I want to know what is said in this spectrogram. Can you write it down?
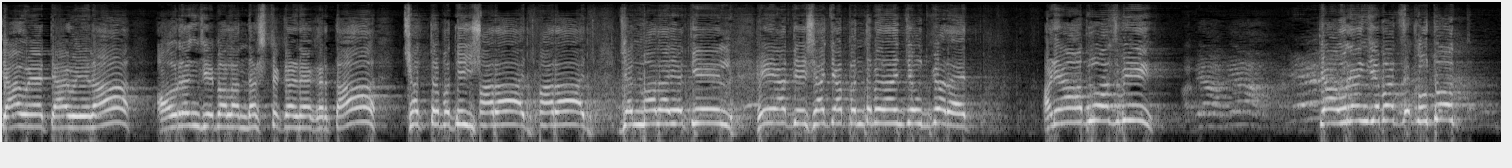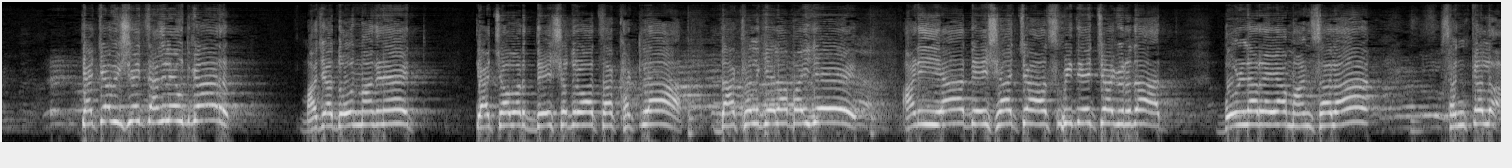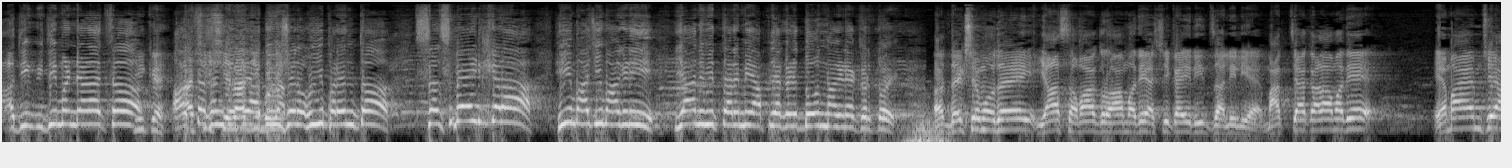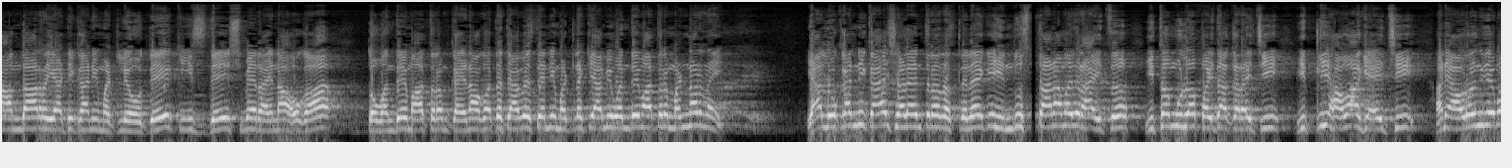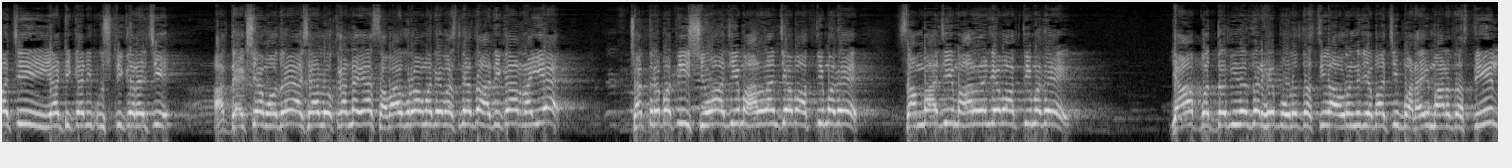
त्यावेळे त्यावेळेला औरंगजेबाला नष्ट करण्याकरता छत्रपती महाराज महाराज जन्माला येतील. हे या देशाच्या पंतप्रधानांचे उद्गार आहेत. आणि हा अबू आझमी. त्या औरंगजेबाचं कौतुक. त्याच्याविषयी चांगले उद्गार. माझ्या दोन मागण्या आहेत. त्याच्यावर देशद्रोहाचा खटला दाखल केला पाहिजे. आणि या देशाच्या अस्मितेच्या विरोधात बोलणाऱ्या या माणसाला संकल अधि विधिमंडळाचं अर्थसंकल्प. अधिवेशन होईपर्यंत सस्पेंड करा. ही माझी मागणी. या निमित्ताने मी आपल्याकडे दोन मागण्या करतोय. अध्यक्ष महोदय या सभागृहामध्ये अशी काही रीत झालेली आहे. मागच्या काळामध्ये एमआयएमचे आमदार या ठिकाणी म्हटले होते की इस देश में रहना होगा तो वंदे मातरम कहना होगा. तर त्यावेळेस त्यांनी म्हटलं की आम्ही वंदे मातरम म्हणणार नाही. या लोकांनी काय षडयंत्र रचलेलं आहे की हिंदुस्थानामध्ये राहायचं इथं मुलं पैदा करायची इथली हवा घ्यायची आणि औरंगजेबाची या ठिकाणी पुष्टी करायची. अध्यक्ष महोदय अशा लोकांना या सभागृहामध्ये बसण्याचा अधिकार नाहीये. छत्रपती शिवाजी महाराजांच्या बाबतीमध्ये संभाजी महाराजांच्या बाबतीमध्ये या पद्धतीने जर हे बोलत असतील औरंगजेबाची बढाई मारत असतील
